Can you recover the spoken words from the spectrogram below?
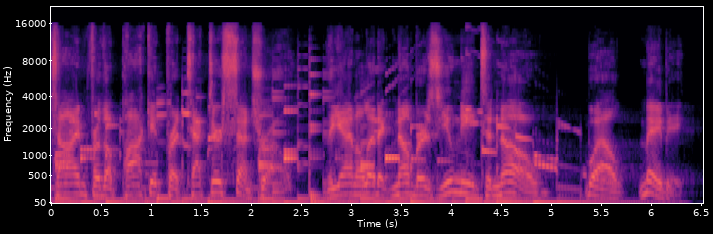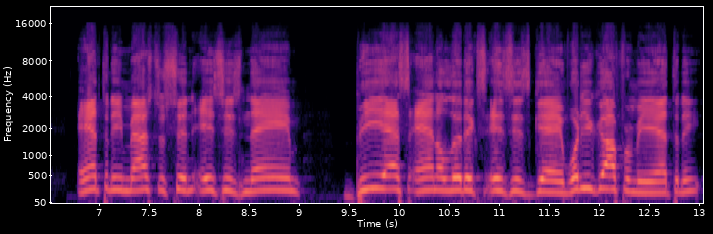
time for the Pocket Protector Central. The analytic numbers you need to know. Well, maybe. Anthony Masterson is his name. BS Analytics is his game. What do you got for me, Anthony?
